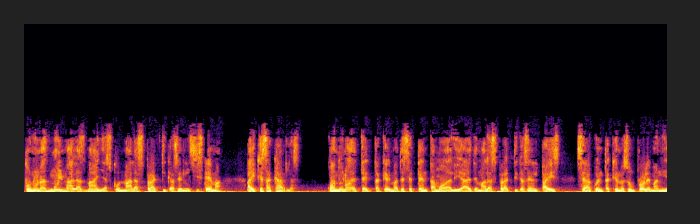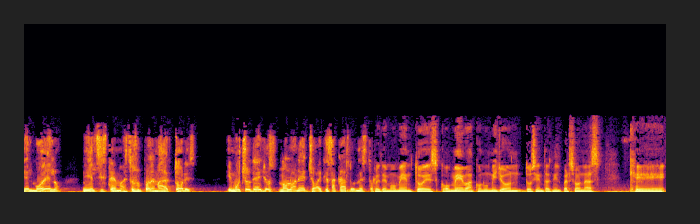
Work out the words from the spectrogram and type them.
con unas muy malas mañas, con malas prácticas en el sistema. Hay que sacarlas. Cuando uno detecta que hay más de 70 modalidades de malas prácticas en el país, se da cuenta que no es un problema ni del modelo ni del sistema. Esto es un problema de actores y muchos de ellos no lo han hecho. Hay que sacarlos, Néstor. Pues de momento es Comeva con un millón doscientas mil personas que,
